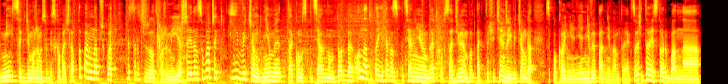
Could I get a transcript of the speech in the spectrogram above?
miejsce, gdzie możemy sobie schować laptopem na przykład, wystarczy, że otworzymy jeszcze jeden suwaczek i wyciągniemy taką specjalną torbę. Ona tutaj teraz specjalnie ją lekko wsadziłem, bo tak to się ciężej wyciąga spokojnie, nie, nie wypadnie Wam to jak coś. I to jest torba na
